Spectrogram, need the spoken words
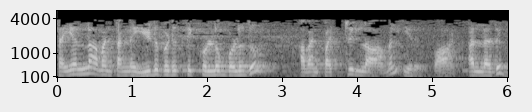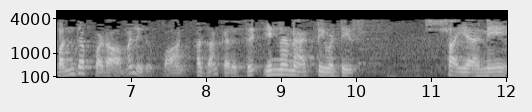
செயல்ல அவன் தன்னை ஈடுபடுத்திக் கொள்ளும் பொழுதும் அவன் பற்றில்லாமல் இருப்பான் அல்லது பந்தப்படாமல் இருப்பான். அதுதான் கருத்து. என்னென்ன ஆக்டிவிட்டிஸ் சயனே.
